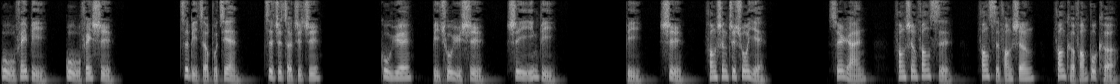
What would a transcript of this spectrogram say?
物无非彼，物无非是。自彼则不见，自知则知之。故曰：彼出于世，是亦因彼。彼是方生之说也。虽然，方生方死，方死方生。方可方不可，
